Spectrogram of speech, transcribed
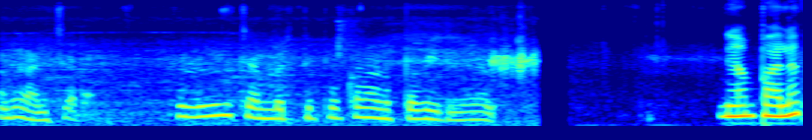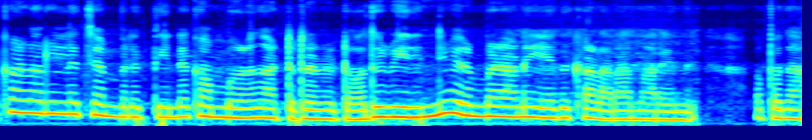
അത് കാണിച്ചു തരാം. ഫുൾ ചെമ്പരത്തിപ്പൂക്കളാണ് ഇപ്പോൾ വിരിഞ്ഞത്. ഞാൻ പല കളറിലെ ചെമ്പരത്തിന്റെ കമ്പുകൾ നട്ടിട്ടുണ്ട് കേട്ടോ. അത് വിരിഞ്ഞ് വരുമ്പോഴാണ് ഏത് കളറാണെന്ന് അറിയുന്നത്. അപ്പോൾ ദാ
